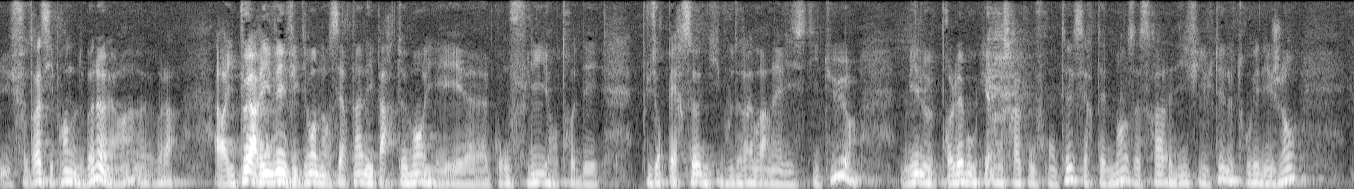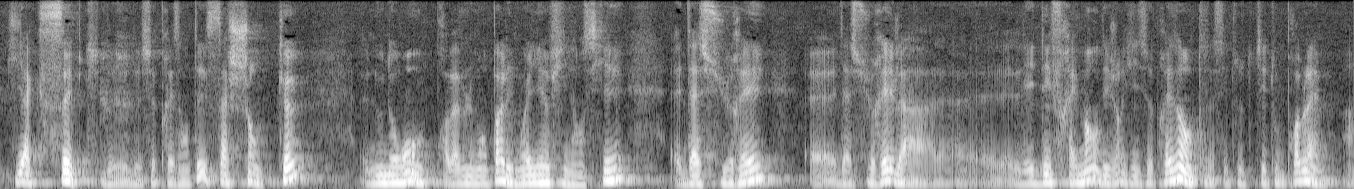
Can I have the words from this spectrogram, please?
il faudra s'y prendre de bonne heure. Hein, voilà. Alors il peut arriver effectivement dans certains départements, il y ait un conflit entre plusieurs personnes qui voudraient avoir l'investiture, Mais le problème auquel on sera confronté, certainement, ce sera la difficulté de trouver des gens qui acceptent de, se présenter, sachant que nous n'aurons probablement pas les moyens financiers d'assurer euh, d'assurer les défraiements des gens qui se présentent. C'est tout, le problème. Hein.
